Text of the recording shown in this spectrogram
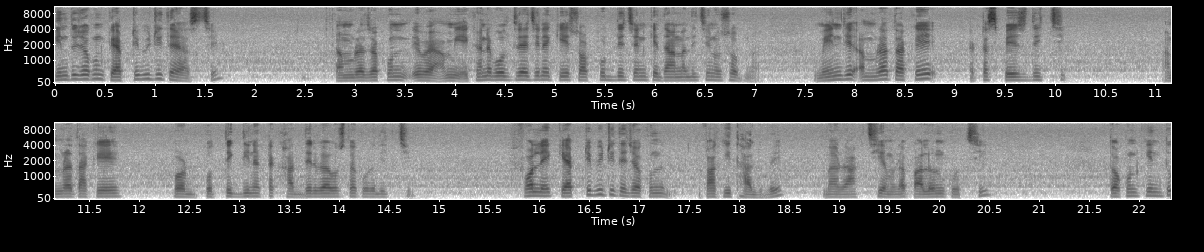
কিন্তু যখন ক্যাপটিভিটিতে আসছে, আমরা যখন, এবার আমি এখানে বলতে চাইছি না কে সফট ফুড দিচ্ছেন, কে দানা দিচ্ছেন, ওসব না মেন যে আমরা তাকে একটা স্পেস দিচ্ছি, আমরা তাকে প্রত্যেক দিন একটা খাদ্যের ব্যবস্থা করে দিচ্ছি। ফলে ক্যাপটিভিটিতে যখন পাখি থাকবে বা রাখছি, আমরা পালন করছি, তখন কিন্তু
